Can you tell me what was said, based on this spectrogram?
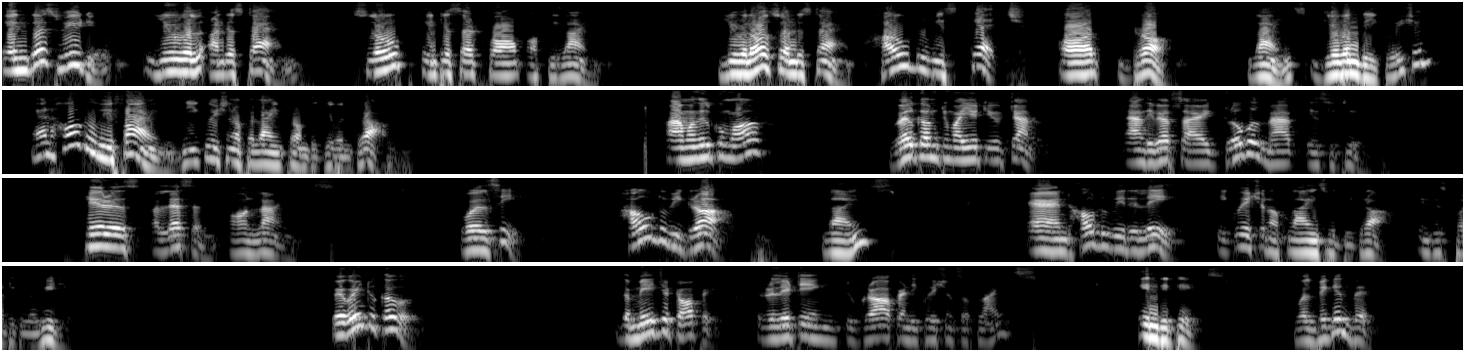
In this video, you will understand slope-intercept form of the line. You will also understand how do we sketch or draw lines given the equation and how do we find the equation of a line from the given graph. I am Anil Kumar. Welcome to my YouTube channel and the website Global Math Institute. Here is a lesson on lines. We'll see how do we graph lines and how do we relate equation of lines with the graph in this particular video. We are going to cover the major topic relating to graph and equations of lines in details. We'll begin with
